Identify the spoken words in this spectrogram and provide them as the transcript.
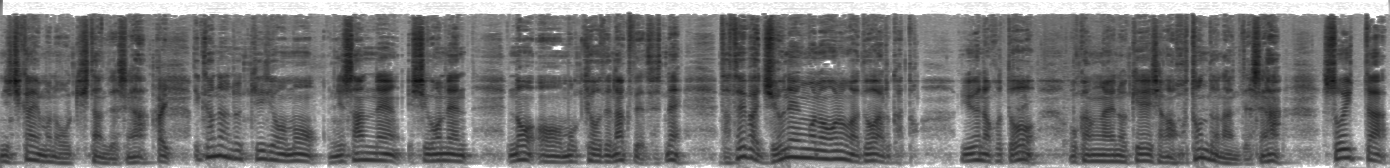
に近いものをお聞きしたんですが、はいかなる企業も2、3年、4、5年のお目標でなくてですね、例えば10年後のオロがどうあるかというようなことをお考えの経営者がほとんどなんですが、そういった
